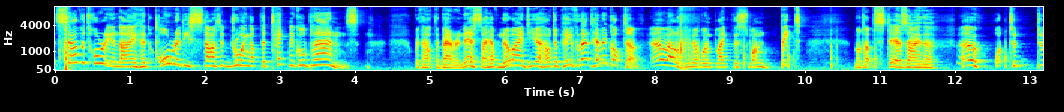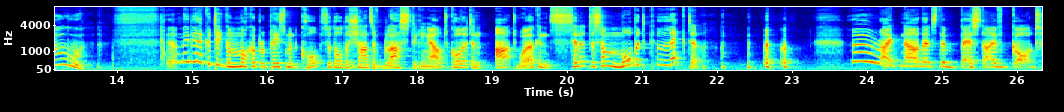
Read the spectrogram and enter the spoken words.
Salvatore and I had already started drawing up the technical plans. Without the Baroness, I have no idea how to pay for that helicopter. Oh, Alvina won't like this one bit. Not upstairs either. Oh, what to do? Uh, maybe I could take the mock up replacement corpse with all the shards of glass sticking out, call it an artwork, and sell it to some morbid collector. oh, right now, that's the best I've got.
